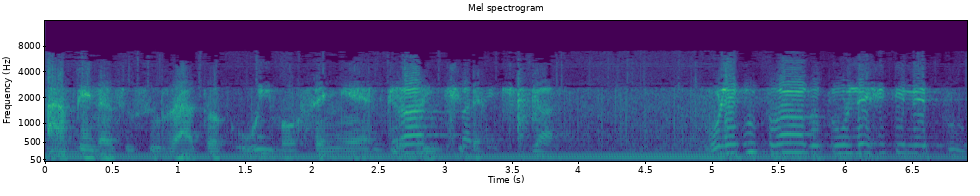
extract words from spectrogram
Ha appena sussurrato Oui, Monseigneur, Grâce. Patricia, voulez-vous prendre pour légitime épouse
